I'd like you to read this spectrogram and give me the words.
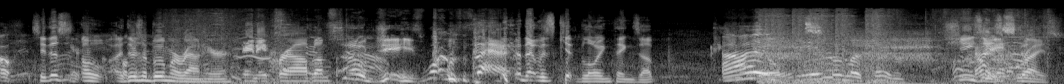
Oh, See this? Oh, uh, there's a boomer around here. Any problems? Oh, jeez, what was that? that was Kit blowing things up. I pills. gave him a thing. Jesus Christ.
